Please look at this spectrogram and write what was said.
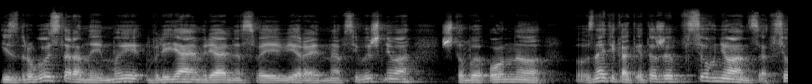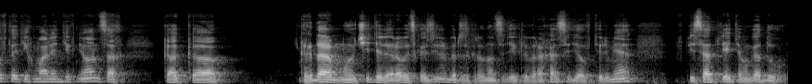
И с другой стороны, мы влияем реально своей верой на Всевышнего, чтобы он... Э, знаете как, это же все в нюансах, все в таких маленьких нюансах, как когда мой учитель Равыцкак Зильбер, Захарна Цадик Левраха, сидел в тюрьме в 1953 году.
